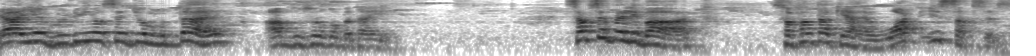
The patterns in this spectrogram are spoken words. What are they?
या ये वीडियो से जो मुद्दा है, आप दूसरों को बताइए। सबसे पहली बात, सफलता क्या है? वॉट इज़ सक्सेस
